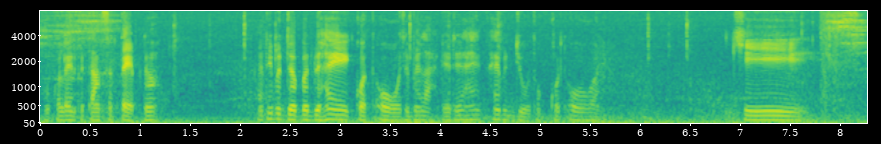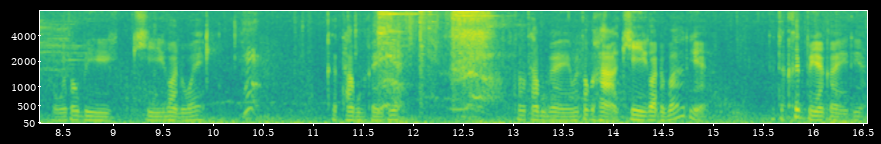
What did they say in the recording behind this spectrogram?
ผมก็เล่นไปตามสเต็ปเนาะอันที่มันเดิมมันให้กด O ใช่ไหมล่ะเดี๋ยวให้ให้มันอยู่ตรงกด O ก่อนคีย์โอ้ต้องมีคีย์ก่อนเว้ย คือทำไงเนี่ย ต้องทำไงมันต้องหาคีย์ก่อนนะมั้งเนี่ยจะขึ้นไปยังไงเนี่ย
